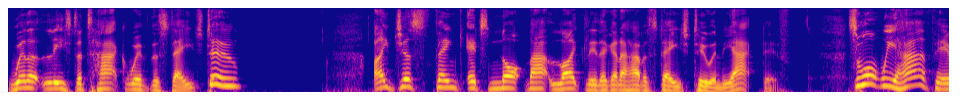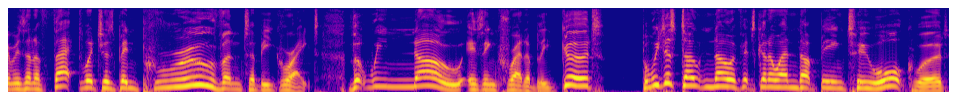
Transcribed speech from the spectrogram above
will at least attack with the stage 2, I just think it's not that likely they're going to have a stage 2 in the active. So, what we have here is an effect which has been proven to be great, that we know is incredibly good, but we just don't know if it's going to end up being too awkward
